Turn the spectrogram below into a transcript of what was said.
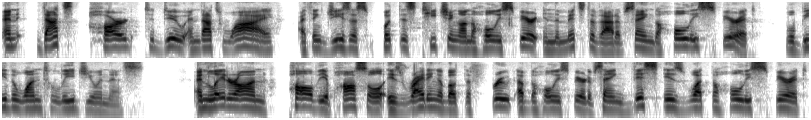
And that's hard to do. And that's why I think Jesus put this teaching on the Holy Spirit in the midst of that, of saying the Holy Spirit will be the one to lead you in this. And later on, Paul the Apostle is writing about the fruit of the Holy Spirit, of saying, This is what the Holy Spirit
